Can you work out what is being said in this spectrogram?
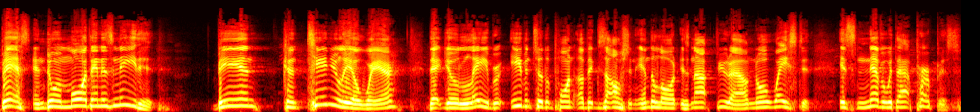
best and doing more than is needed, being continually aware that your labor, even to the point of exhaustion in the Lord, is not futile nor wasted. It's never without purpose.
